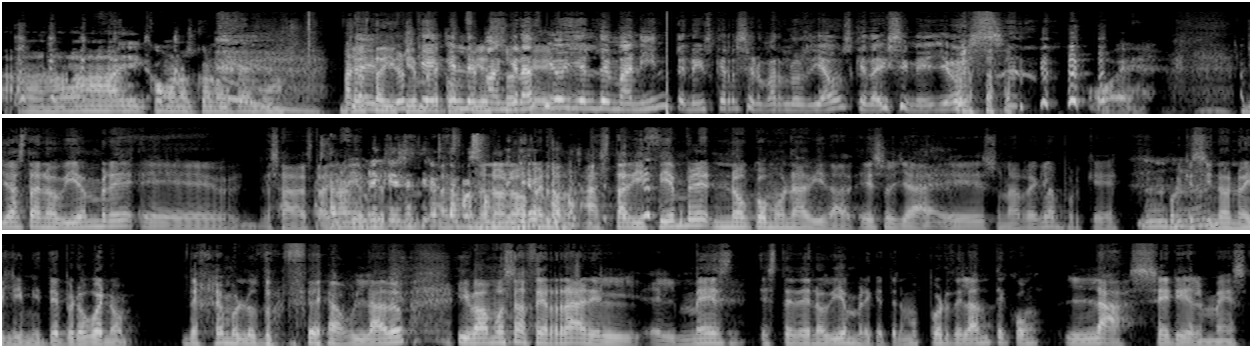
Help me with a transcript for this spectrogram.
Ay, cómo nos conocemos. Para Yo deciros diciembre que el de Pancracio que- y el de Manín tenéis que reservarlos ya, os quedáis sin ellos. Yo hasta noviembre, eh, o sea, hasta, Hasta noviembre, diciembre. ¿quieres decir hasta hasta- pasado No, no, no, perdón. Hasta diciembre no como Navidad. Eso ya es una regla porque, porque si no, no hay límite. Pero bueno, dejemos los dulces a un lado y vamos a cerrar el, el mes este de noviembre que tenemos por delante con la serie del mes.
